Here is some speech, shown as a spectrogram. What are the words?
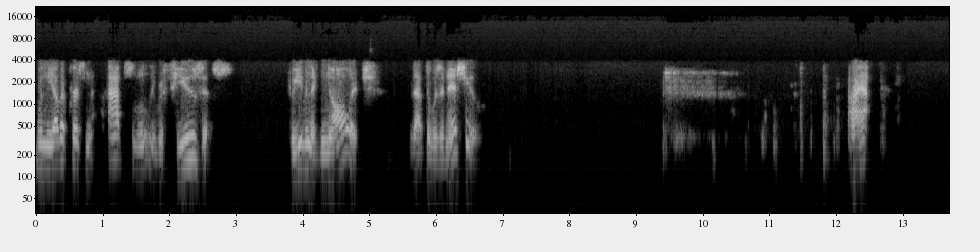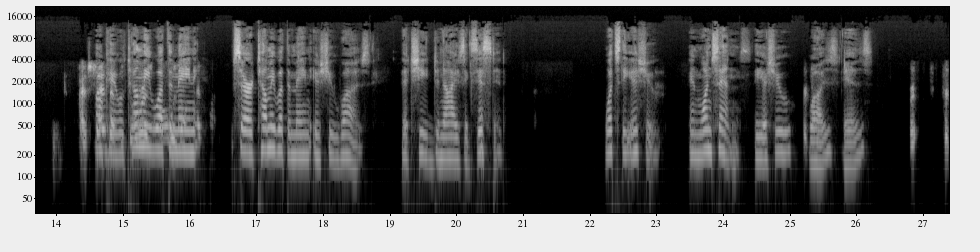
when the other person absolutely refuses to even acknowledge that there was an issue, I, I've said okay, well, tell me what the main, sir, tell me what the main issue was that she denies existed. What's the issue? In one sentence, the issue was, is? For, for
